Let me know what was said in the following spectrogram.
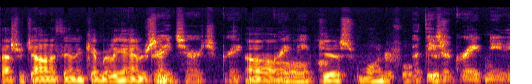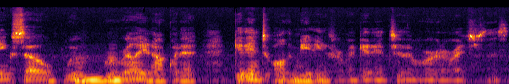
Pastor Jonathan and Kimberly Anderson. Great church. Great. great Oh, people. just wonderful. But these Just- are great meetings, so we, Mhm. we're really not going to get into all the meetings. We're going to get into the word of righteousness.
